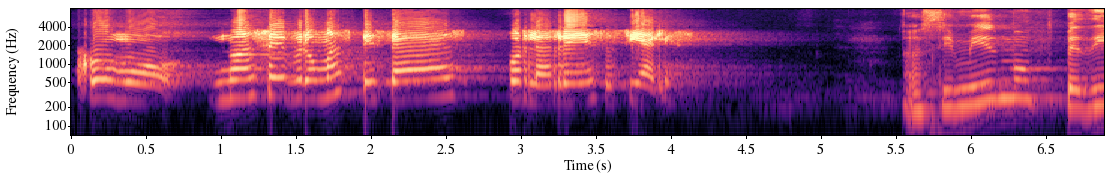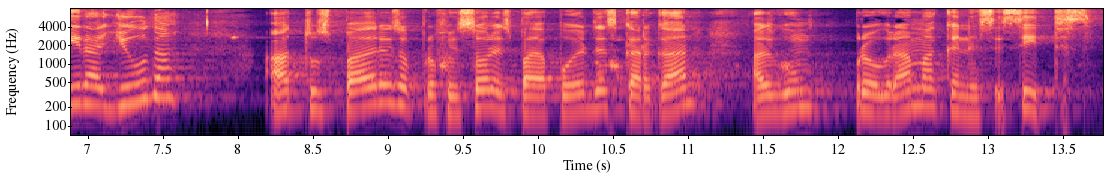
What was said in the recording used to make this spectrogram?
como no hacer bromas pesadas por las redes sociales. Asimismo, pedir ayuda a tus padres o profesores para poder descargar algún programa que necesites.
